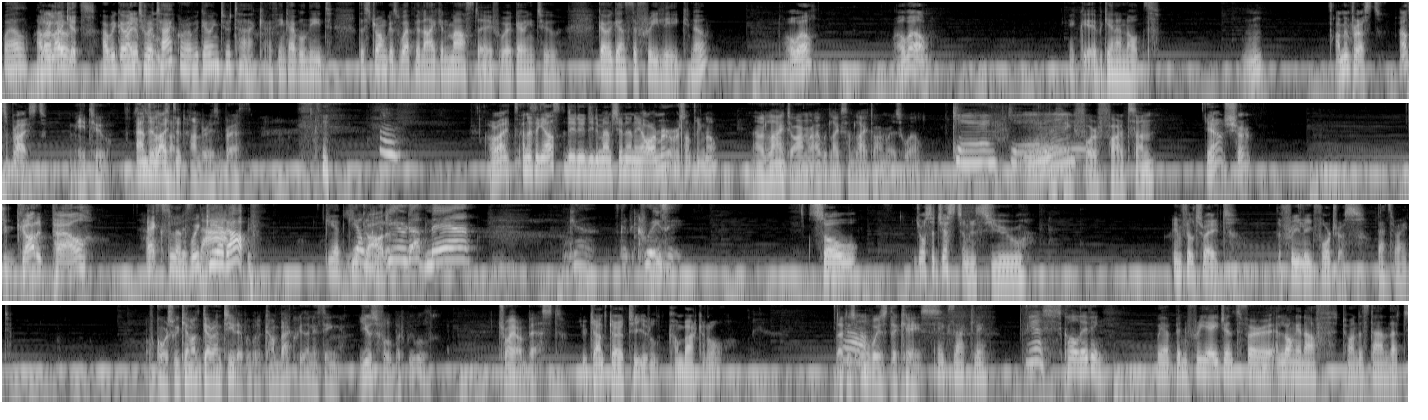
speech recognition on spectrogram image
Well, But we I like go- it. Are we I going to approve. attack or are we going to attack? I think I will need the strongest weapon I can master if we're going to go against the Free League, no? Oh well. Well, well. Ig- Beginner nods. Hmm? I'm impressed and surprised. Me too. And Farsan delighted. Under his breath. All right. Anything else? Did you, did you mention any armor or something? No? Now, light armor. I would like some light armor as well. Can't get. I think for Farsan. Yeah, sure. You got it, pal. Excellent. We're that? geared up. Geared, Yeah, geared. Got we're geared up, man. Yeah, it's gonna be crazy. So, your suggestion is you infiltrate the Free League fortress. That's right. Of course, we cannot guarantee that we will come back with anything useful, but we will try our best. You can't guarantee it'll come back at all. That is ah. always the case. Exactly. Yes, it's called living. We have been free agents for long enough to understand that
